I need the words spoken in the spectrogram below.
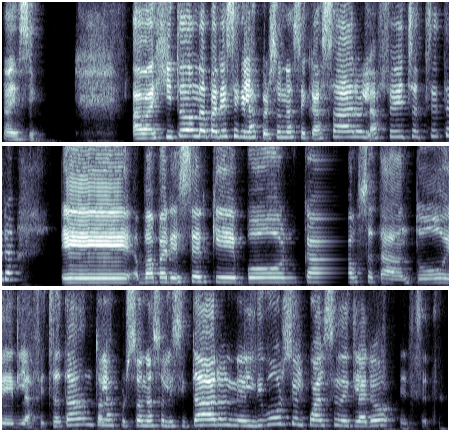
Ahí sí. abajito donde aparece que las personas se casaron, la fecha, etcétera, eh, va a aparecer que por causa tanto, eh, la fecha tanto, las personas solicitaron el divorcio, el cual se declaró, etcétera.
